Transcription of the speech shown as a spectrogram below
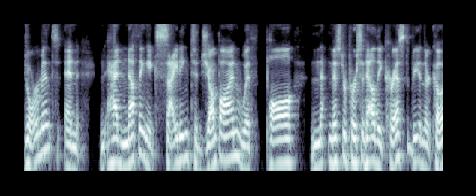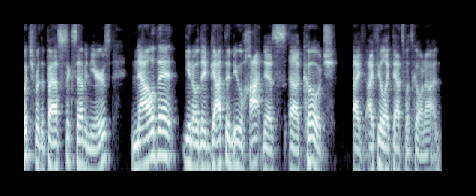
dormant and had nothing exciting to jump on with Paul, Mr. Personality Chryst, being their coach for the past six, seven years. Now that you know they've got the new hotness uh, coach, I, I feel like that's what's going on.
